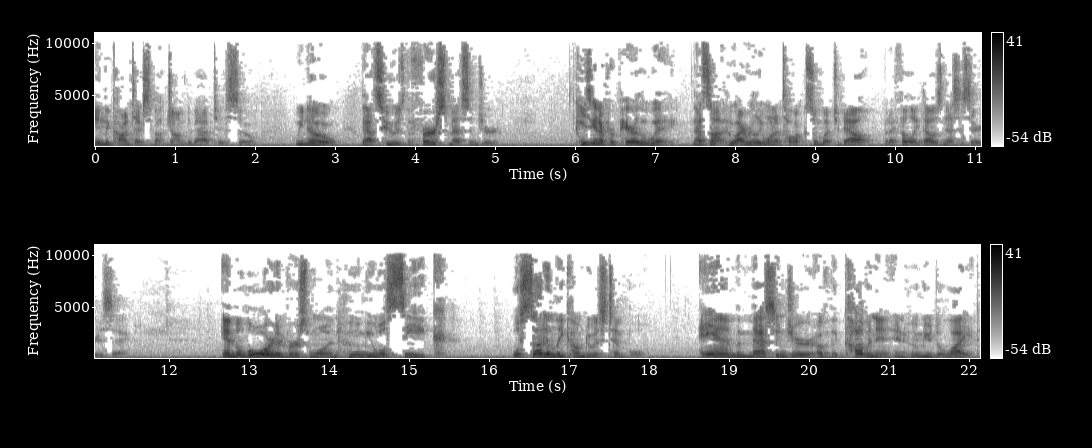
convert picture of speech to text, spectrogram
in the context about John the Baptist. So we know that's who is the first messenger. he's going to prepare the way. That's not who I really want to talk so much about, but I felt like that was necessary to say. And the Lord, in verse 1, whom you will seek, will suddenly come to his temple. And the messenger of the covenant in whom you delight,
